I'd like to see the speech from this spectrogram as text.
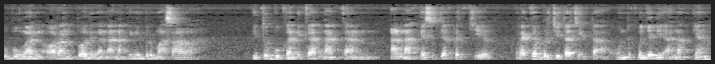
hubungan orang tua dengan anak ini bermasalah. Itu bukan dikarenakan anaknya sejak kecil mereka bercita-cita untuk menjadi anak yang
